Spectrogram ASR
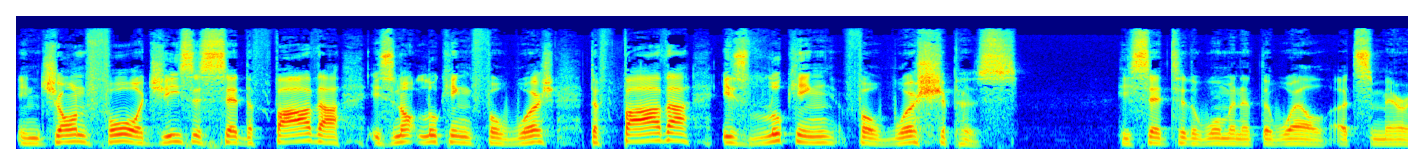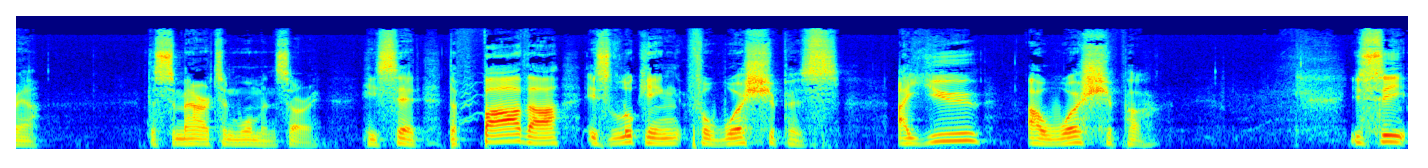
In John 4, Jesus said the Father is not looking for worship, the Father is looking for worshippers he said to the woman at the well at Samaria, the Samaritan woman, sorry. He said, The Father is looking for worshippers. Are you a worshipper? You see,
